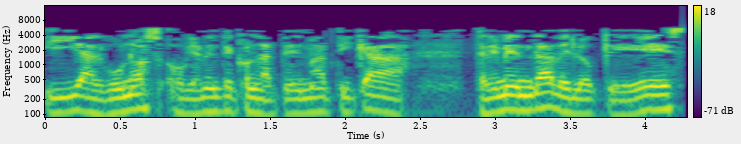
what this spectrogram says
y algunos obviamente con la temática tremenda de lo que es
